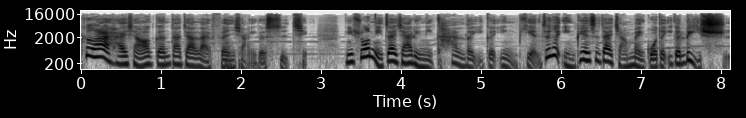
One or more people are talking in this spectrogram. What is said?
克爱还想要跟大家来分享一个事情。你说你在家里你看了一个影片，这个影片是在讲美国的一个历史。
